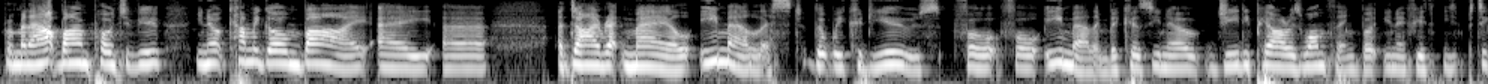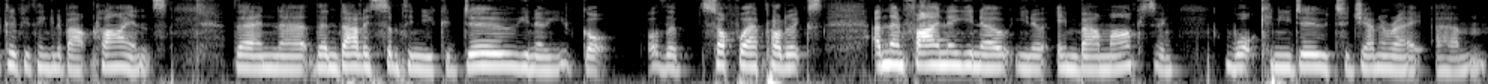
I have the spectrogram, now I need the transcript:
from an outbound point of view, you know, can we go and buy a uh, a direct mail email list that we could use for for emailing? Because you know, GDPR is one thing, but you know, if you particularly if you're thinking about clients, then uh, then that is something you could do. You know, you've got other software products and then finally you know you know inbound marketing what can you do to generate um,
